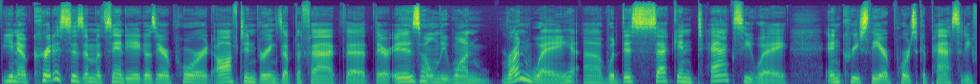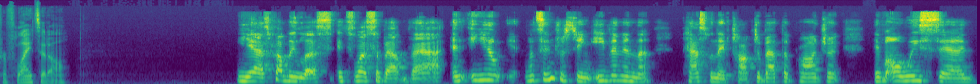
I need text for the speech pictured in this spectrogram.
You know, criticism of San Diego's airport often brings up the fact that there is only one runway. Uh, would this second taxiway increase the airport's capacity for flights at all? Yeah, it's probably less. It's less about that. And, you know, what's interesting, even in the past when they've talked about the project, they've always said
